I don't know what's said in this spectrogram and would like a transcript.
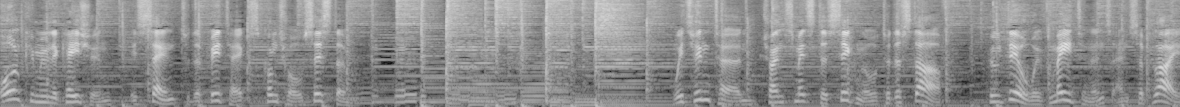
All communication is sent to the BITX control system which in turn transmits the signal to the staff, who deal with maintenance and supply.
